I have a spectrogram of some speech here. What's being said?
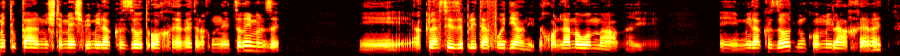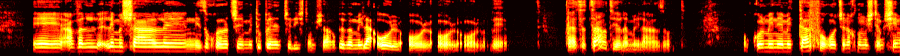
מטופל משתמש במילה כזאת או אחרת, אנחנו נעצרים על זה. אה, הקלאסי זה פליטה פרוידיאנית, נכון? למה הוא אמר אה, אה, מילה כזאת במקום מילה אחרת? אבל למשל, אני זוכרת שמטופלת שלי השתמשה הרבה במילה עול, עול, עול, עול, ואז עצרתי על המילה הזאת. או כל מיני מטאפורות שאנחנו משתמשים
